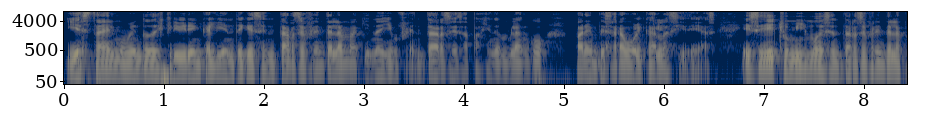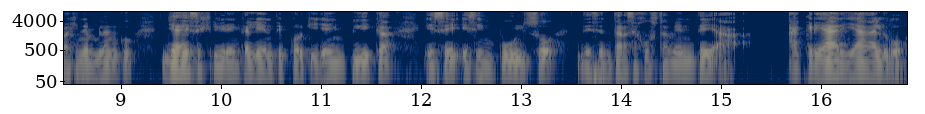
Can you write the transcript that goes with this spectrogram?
Y está el momento de escribir en caliente, que es sentarse frente a la máquina y enfrentarse a esa página en blanco para empezar a volcar las ideas. Ese hecho mismo de sentarse frente a la página en blanco ya es escribir en caliente, porque ya implica ese, ese impulso de sentarse justamente a, crear ya algo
